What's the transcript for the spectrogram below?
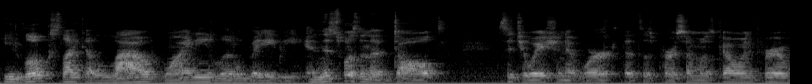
he looks like a loud, whiny little baby. And this was an adult situation at work that this person was going through.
